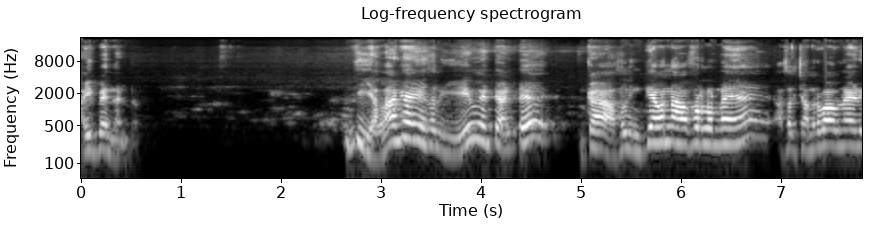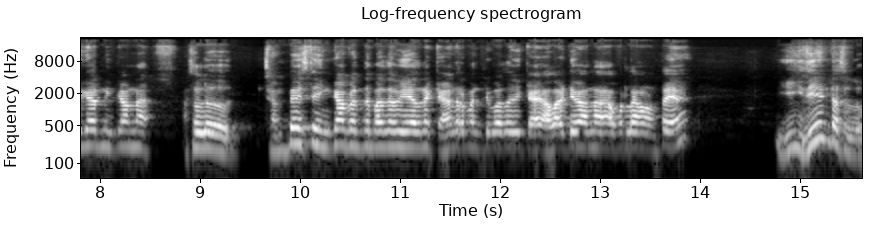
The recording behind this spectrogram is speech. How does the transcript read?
అయిపోయిందంట. ఇది ఎలాగా అసలు ఏమిటి అంటే ఇంకా అసలు ఇంకేమన్నా ఆఫర్లు ఉన్నాయా? అసలు చంద్రబాబు నాయుడు గారిని ఇంకేమన్నా అసలు చంపేస్తే ఇంకా పెద్ద పదవి ఏదైనా కేంద్ర మంత్రి పదవి అలాంటివి ఏమైనా ఆఫర్లు ఏమైనా ఉంటాయా? ఇదేంటి అసలు?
